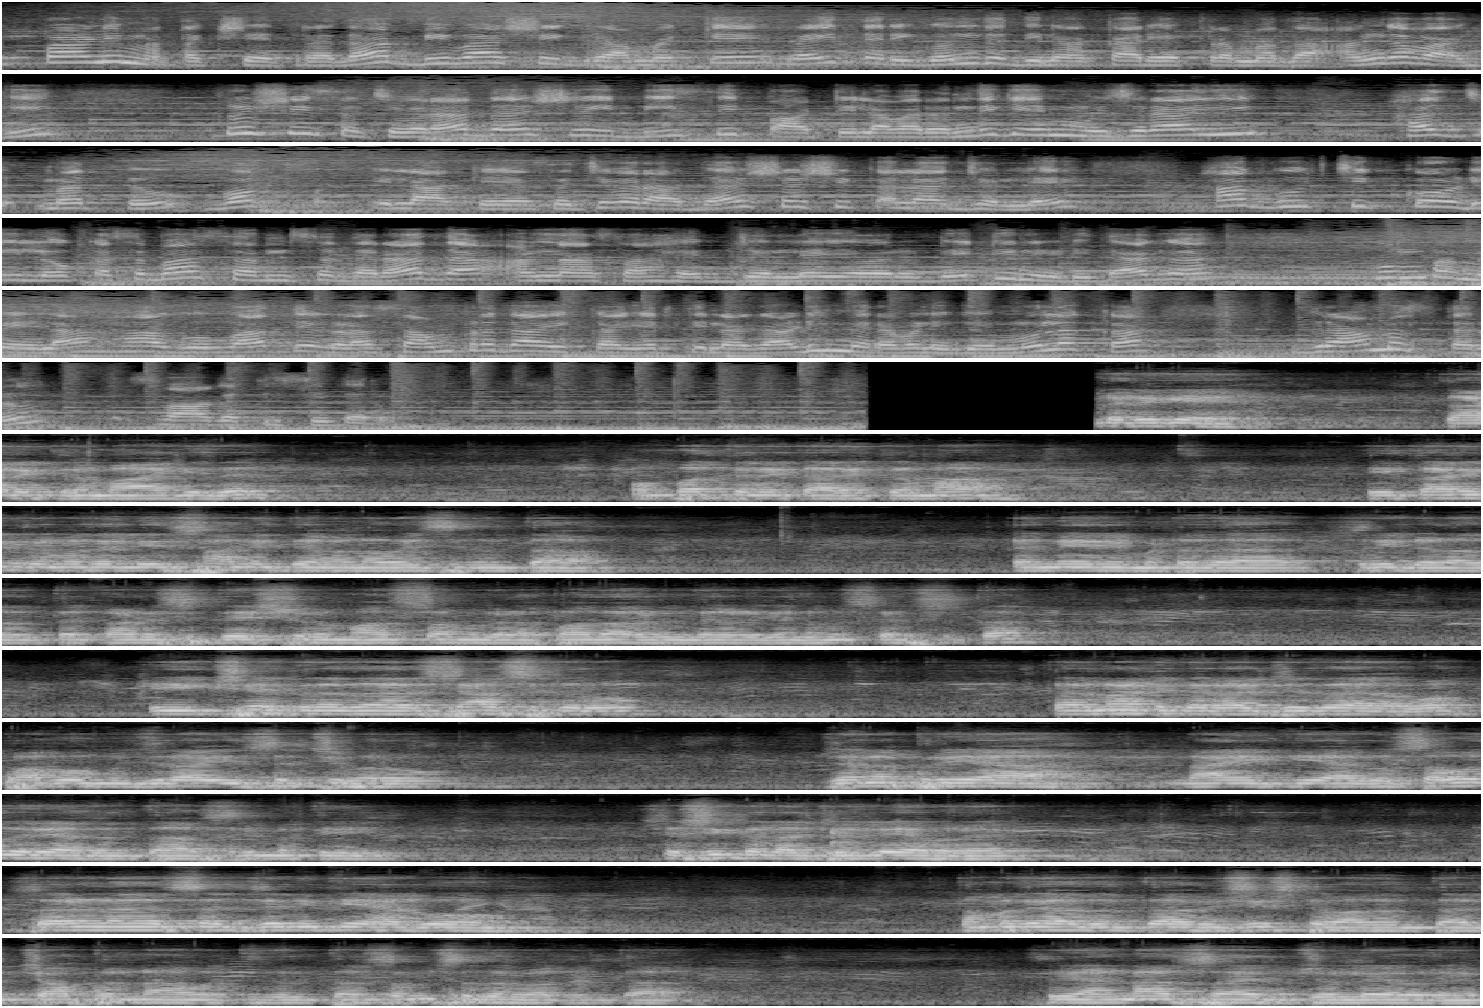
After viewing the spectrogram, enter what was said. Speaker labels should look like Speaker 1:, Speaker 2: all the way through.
Speaker 1: ನಿಪ್ಪಾಣಿ ಮತಕ್ಷೇತ್ರದ ಬಿವಾಶಿ ಗ್ರಾಮಕ್ಕೆ ರೈತರಿಗೊಂದು ದಿನ ಕಾರ್ಯಕ್ರಮದ ಅಂಗವಾಗಿ ಕೃಷಿ ಸಚಿವರಾದ ಶ್ರೀ ಬಿಸಿ ಪಾಟೀಲ್ ಅವರೊಂದಿಗೆ ಮುಜರಾಯಿ, ಹಜ್ ಮತ್ತು ವಕ್ಫ್ ಇಲಾಖೆಯ ಸಚಿವರಾದ ಶಶಿಕಲಾ ಜೊಲ್ಲೆ ಹಾಗೂ ಚಿಕ್ಕೋಡಿ ಲೋಕಸಭಾ ಸಂಸದರಾದ ಅಣ್ಣಾ ಸಾಹೇಬ್ ಜೊಲ್ಲೆಯವರು ಭೇಟಿ ನೀಡಿದಾಗ ಕುಂಭಮೇಳ ಹಾಗೂ ವಾದ್ಯಗಳ ಸಾಂಪ್ರದಾಯಿಕ ಎತ್ತಿನ ಗಾಡಿ ಮೆರವಣಿಗೆ ಮೂಲಕ ಗ್ರಾಮಸ್ಥರು ಸ್ವಾಗತಿಸಿದರು.
Speaker 2: ಕಾರ್ಯಕ್ರಮ ಆಗಿದೆ. ಒಂಬತ್ತನೇ ಕಾರ್ಯಕ್ರಮ. ಈ ಕಾರ್ಯಕ್ರಮದಲ್ಲಿ ಸಾನ್ನಿಧ್ಯವನ್ನು ವಹಿಸಿದಂಥ ಕನ್ನೇರಿ ಮಠದ ಶ್ರೀಗಳಾದಂಥ ಕಾಡಸಿದ್ದೇಶ್ವರ ಮಹಾಸ್ವಾಮಿಗಳ ಪಾದಾರವಿಂದಗಳಿಗೆ ನಮಸ್ಕರಿಸುತ್ತಾ, ಈ ಕ್ಷೇತ್ರದ ಶಾಸಕರು, ಕರ್ನಾಟಕ ರಾಜ್ಯದ ವಕ್ಫ್ ಮುಜರಾಯಿ ಸಚಿವರು, ಜನಪ್ರಿಯ ನಾಯಕಿ ಹಾಗೂ ಸಹೋದರಿಯಾದಂಥ ಶ್ರೀಮತಿ ಶಶಿಕಲಾ ಜೊಲ್ಲೆಯವರೇ ಸರಳ ಸಜ್ಜನಿಕೆ ಹಾಗೂ ತಮ್ಮದೇ ಆದಂಥ ವಿಶಿಷ್ಟವಾದಂಥ ಚಾಪನ್ನು ಹೊತ್ತಿದಂಥ ಸಂಸದರಾದಂಥ ಶ್ರೀ ಅಣ್ಣಾ ಸಾಹೇಬ್ ಜೊಲ್ಲೆ ಅವರೇ,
